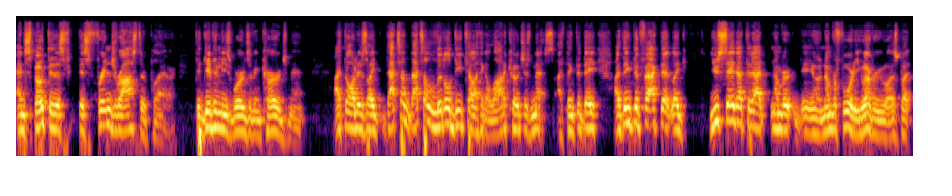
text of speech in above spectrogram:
and spoke to this this fringe roster player to give him these words of encouragement. I thought is like that's a that's a little detail I think a lot of coaches miss. I think that they I think the fact that like you say that to that number, you know, number 40, whoever he was, but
